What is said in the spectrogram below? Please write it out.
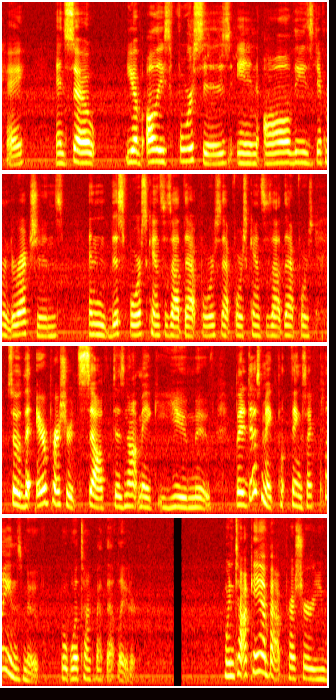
okay? And so you have all these forces in all these different directions and this force cancels out that force, that force cancels out that force. So the air pressure itself does not make you move, but it does make things like planes move, but we'll talk about that later. When talking about pressure, you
